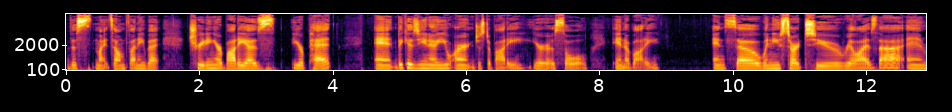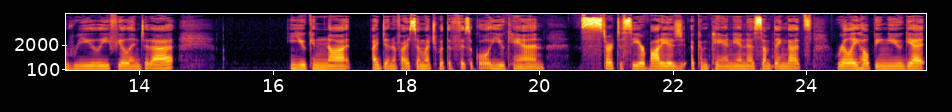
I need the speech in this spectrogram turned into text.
this might sound funny but treating your body as your pet and because you know you aren't just a body you're a soul in a body. And so when you start to realize that and really feel into that you cannot identify so much with the physical. You can start to see your body as a companion as something that's really helping you get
